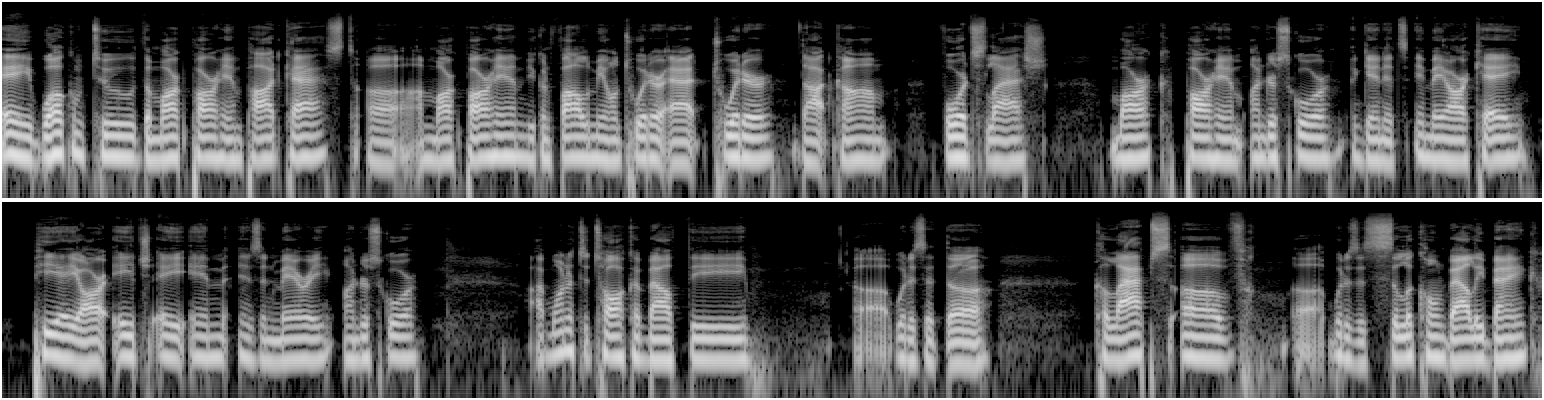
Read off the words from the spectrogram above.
Hey, welcome to the Mark Parham podcast. Uh, I'm Mark Parham. You can follow me on Twitter at twitter.com forward slash Mark Parham underscore. Again, it's M A R K P A R H A M is in Mary underscore. I wanted to talk about the, uh, what is it, the collapse of, uh, what is it, Silicon Valley Bank.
